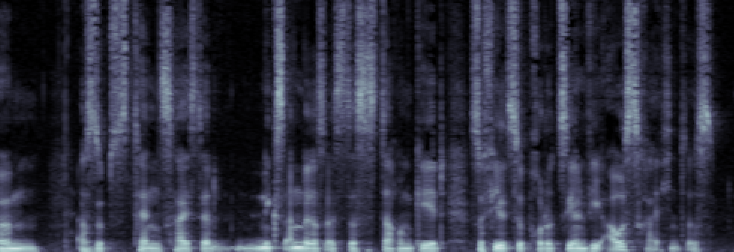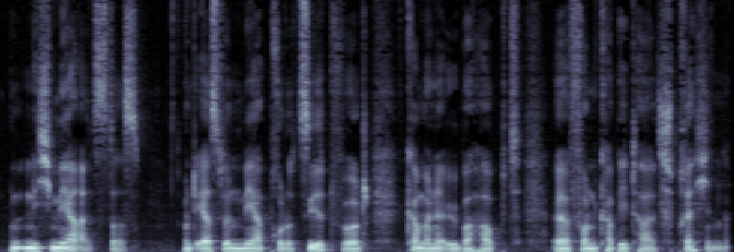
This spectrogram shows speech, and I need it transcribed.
Ähm, also Subsistenz heißt ja nichts anderes, als dass es darum geht, so viel zu produzieren, wie ausreichend ist und nicht mehr als das. Und erst wenn mehr produziert wird, kann man ja überhaupt äh, von Kapital sprechen.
